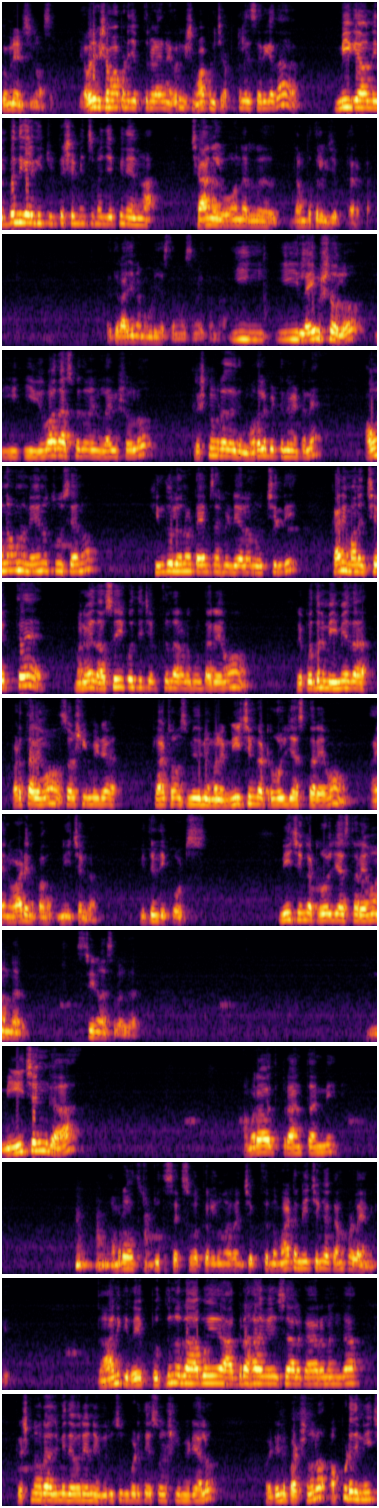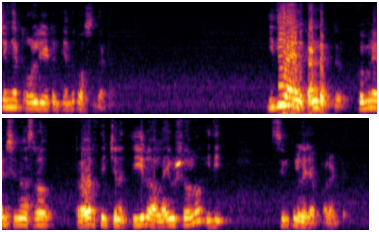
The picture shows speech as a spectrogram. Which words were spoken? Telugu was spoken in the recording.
కొమ్మినేని శ్రీనివాసరావు. ఎవరికి క్షమాపణ చెప్తున్నాడు ఆయన? ఎవరికి క్షమాపణ చెప్పట్లేదు సరి కదా మీకు ఏమైనా ఇబ్బంది కలిగించుంటే క్షమించమని చెప్పి నేను ఛానల్ ఓనర్ దంపతులకు చెప్తారట. అయితే రాజీనామా కూడా చేస్తాను అవసరం అయితే అన్నారు ఈ ఈ లైవ్ షోలో ఈ ఈ వివాదాస్పదమైన లైవ్ షోలో కృష్ణవరాజు అది మొదలుపెట్టిన వెంటనే అవునవును నేను చూశాను హిందూలోనో టైమ్స్ ఆఫ్ ఇండియాలోనూ వచ్చింది కానీ మనం చెప్తే మన మీద అసూయ కొద్దీ చెప్తున్నారు అనుకుంటారేమో రేపొద్దున మీ మీద పడతారేమో సోషల్ మీడియా ప్లాట్ఫామ్స్ మీద మిమ్మల్ని నీచంగా ట్రోల్ చేస్తారేమో ఆయన వాడిన పదం నీచంగా విత్ ఇన్ ది కోర్ట్స్ నీచంగా ట్రోల్ చేస్తారేమో అన్నారు శ్రీనివాసరావు గారు. నీచంగా అమరావతి ప్రాంతాన్ని అమరావతి చుట్టూ సెక్స్ వర్కర్లు ఉన్నారని చెప్తున్న మాట నీచంగా కనపడలే ఆయనకి. దానికి రేపు పొద్దున రాబోయే ఆగ్రహావేశాల కారణంగా కృష్ణరాజు మీద ఎవరైనా విరుచుకుపడితే సోషల్ మీడియాలో పడిన పక్షంలో అప్పుడు అది నీచంగా ట్రోల్ చేయడం కిందకు వస్తుందట. ఇది ఆయన కండక్ట్ కొమ్మినేని శ్రీనివాసరావు ప్రవర్తించిన తీరు ఆ లైవ్ షోలో ఇది. సింపుల్గా చెప్పాలంటే.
